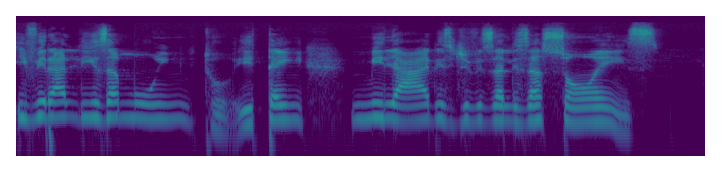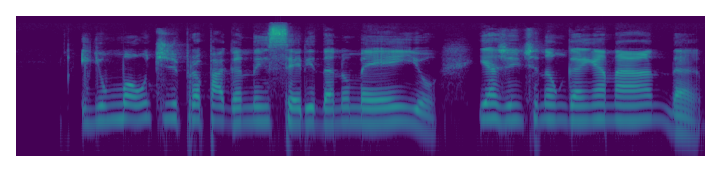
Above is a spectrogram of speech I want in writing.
E viraliza muito e tem milhares de visualizações e um monte de propaganda inserida no meio e a gente não ganha nada.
